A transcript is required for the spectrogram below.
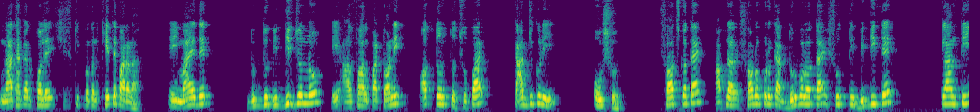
না থাকার ফলে শিশু ঠিক মতন খেতে পারে না। এই মায়েদের দুগ্ধ বৃদ্ধির জন্য এই আলফা আলফা টনিক অত্যন্ত সুপার, কার্যকরী ঔষধ। সহজ কথায়, আপনার সর্বপ্রকার দুর্বলতায় শক্তি বৃদ্ধিতে ক্লান্তি,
